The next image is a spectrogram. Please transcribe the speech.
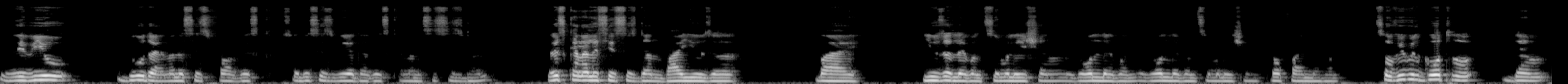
review do the analysis for risk. So this is where the risk analysis is done. Risk analysis is done by user by user level simulation role level role level simulation profile level. So we will go through them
